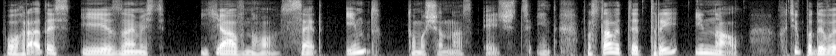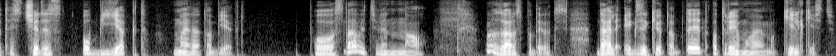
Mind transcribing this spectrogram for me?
погратись і замість явного setInt, тому що у нас h це int, поставити 3 і null. Хотів подивитись через об'єкт, метод об'єкт. Поставить він null. Ну, зараз подивитись. Далі, execute update, отримуємо кількість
